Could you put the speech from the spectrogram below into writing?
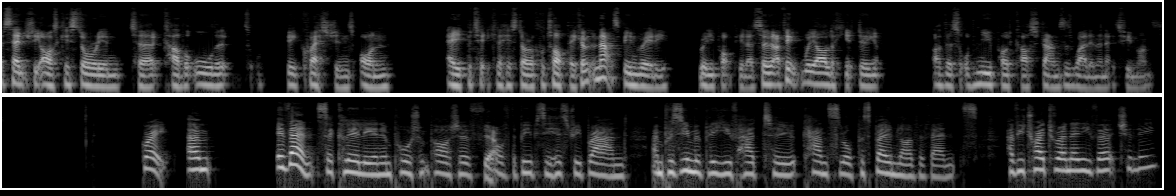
essentially ask historian to cover all the sort of big questions on a particular historical topic. And, and that's been really, really popular. So I think we are looking at doing other sort of new podcast strands as well in the next few months. Great. Um, events are clearly an important part of, yeah. of the BBC History brand, and presumably you've had to cancel or postpone live events. Have you tried to run any virtually?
